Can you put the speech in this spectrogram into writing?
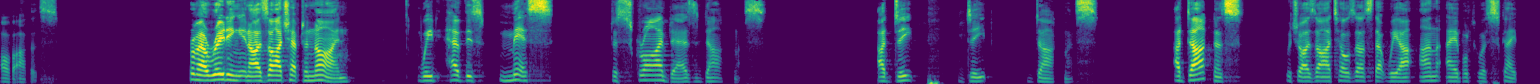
of others. From our reading in Isaiah chapter 9, we have this mess described as darkness. A deep, deep darkness. A darkness which Isaiah tells us that we are unable to escape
